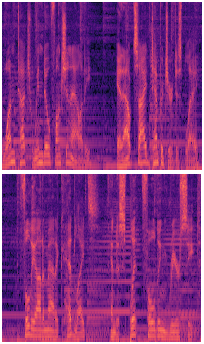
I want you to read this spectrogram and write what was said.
one-touch window functionality, an outside temperature display, fully automatic headlights, and a split folding rear seat.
